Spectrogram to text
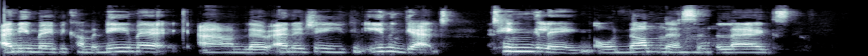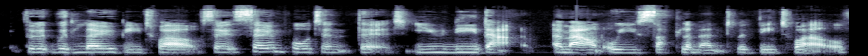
and you may become anemic and low energy. You can even get tingling or numbness mm-hmm. in the legs with low B12. So it's so important that you need that amount or you supplement with B12.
